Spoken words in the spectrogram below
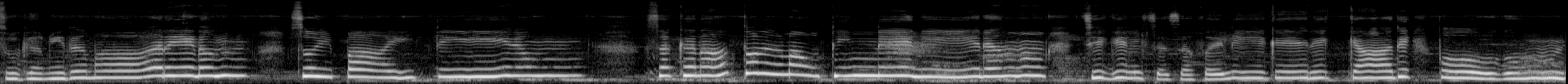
സുഖമിത് മാറിടും സുയിപ്പായി തീരും. സക്കനാത്തുൽ മൗത്തിന്റെ നേരം ചികിത്സ സഫലീകരിക്കാതെ പോകും.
